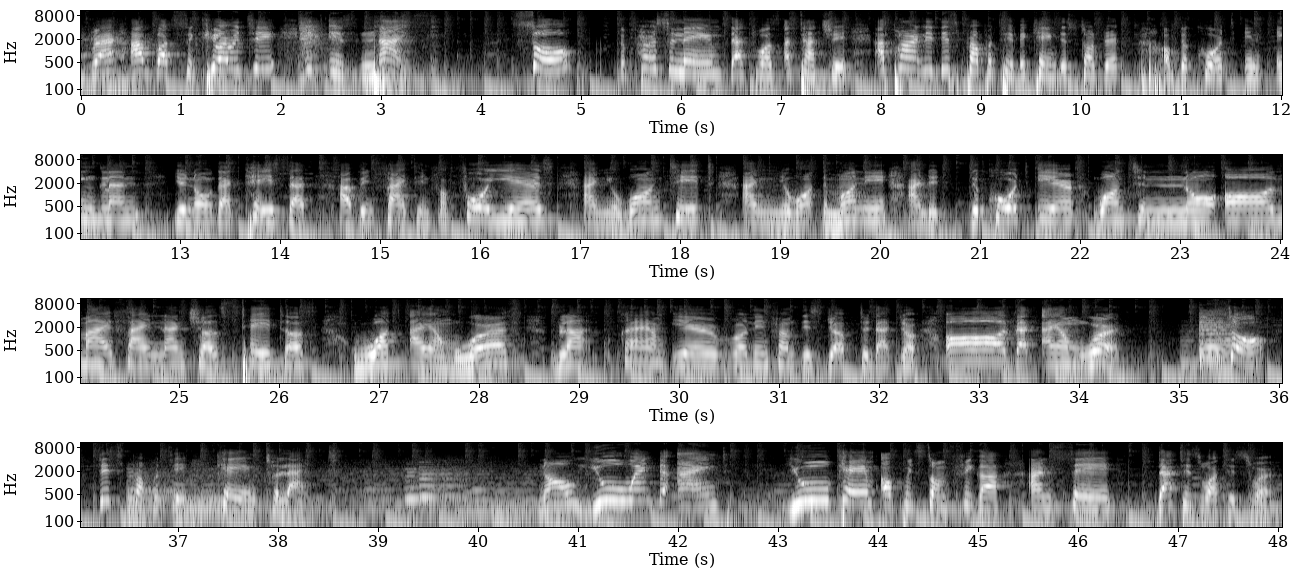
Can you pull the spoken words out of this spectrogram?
Right? I've got security. It is nice. So the person name that was attached, apparently this property became the subject of the court in England. You know, that case that I've been fighting for four years and you want it and you want the money and the, the court here want to know all my financial status, what I am worth, blah, I am here running from this job to that job, all that I am worth. So this property came to light. Now you went behind, you came up with some figure and say that is what it's worth.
